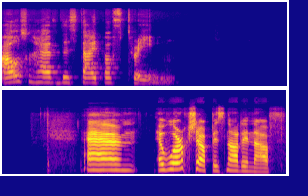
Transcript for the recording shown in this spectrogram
also have this type of training? Um, a workshop is not enough,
